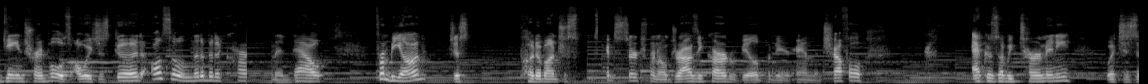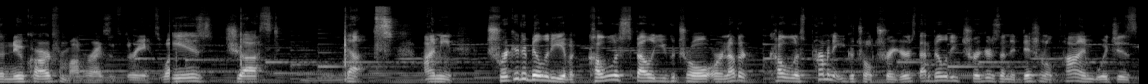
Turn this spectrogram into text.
gain trample is always just good. Also, a little bit of card in doubt. From beyond, just put a bunch of search for an Eldrazi card, reveal it, put it in your hand, then shuffle. Echoes of Eternity which is a new card from Modern Horizons 3 as well, is just nuts. I mean, triggered ability of a colorless spell you control or another colorless permanent you control triggers. That ability triggers an additional time, which is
